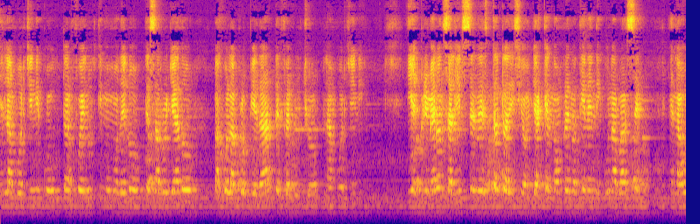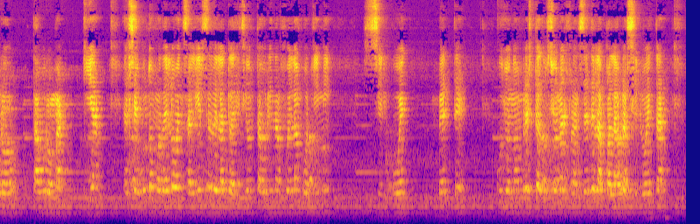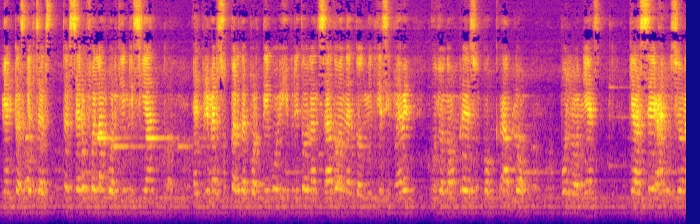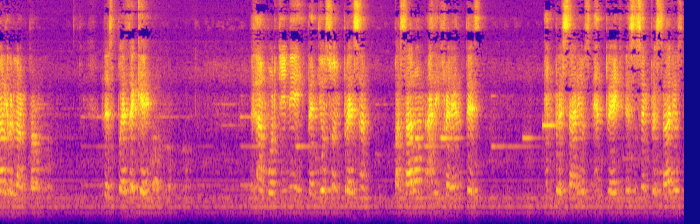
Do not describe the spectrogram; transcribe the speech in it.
El Lamborghini Countach fue el último modelo desarrollado bajo la propiedad de Ferruccio Lamborghini y el primero en salirse de esta tradición, ya que el nombre no tiene ninguna base en la tauromaquia. El segundo modelo en salirse de la tradición taurina fue Lamborghini Siluete, cuyo nombre es traducción al francés de la palabra silueta, mientras que el tercero fue Lamborghini Sian, el primer superdeportivo híbrido lanzado en el 2019 cuyo nombre es un vocablo boloñés que hace alusión al relámpago. Después de que Lamborghini vendió su empresa, pasaron a diferentes empresarios. Entre esos empresarios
